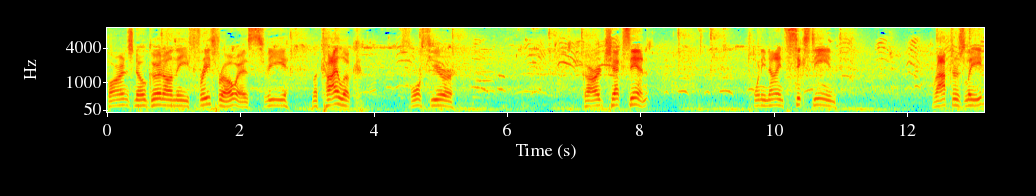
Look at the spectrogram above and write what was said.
Barnes no good on the free throw as Svi Mykhailiuk, fourth year Guard checks in. 29 16. Raptors lead.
